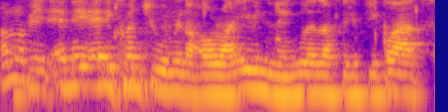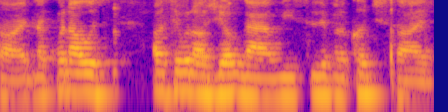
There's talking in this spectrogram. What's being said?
I'm not. any any country women are all right. Even in England, I think if you go outside, like when I was obviously when I was younger and we used to live in the countryside,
